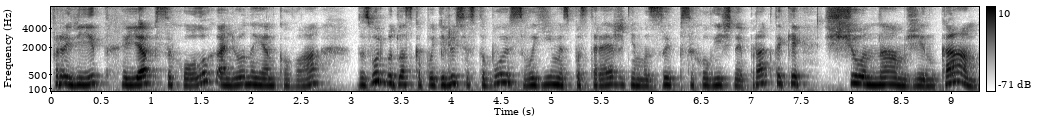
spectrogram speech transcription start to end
Привіт! Я психолог Альона Янкова. Дозволь, будь ласка, поділюся з тобою своїми спостереженнями з психологічної практики, що нам, жінкам,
